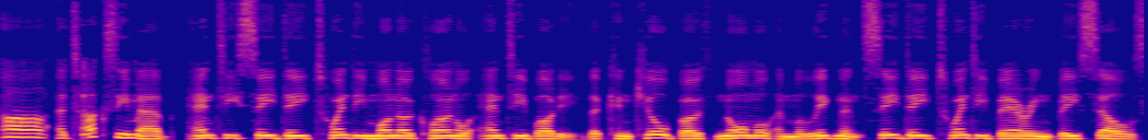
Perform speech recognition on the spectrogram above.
R rituximab, anti-CD20 monoclonal antibody that can kill both normal and malignant CD20-bearing B cells.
